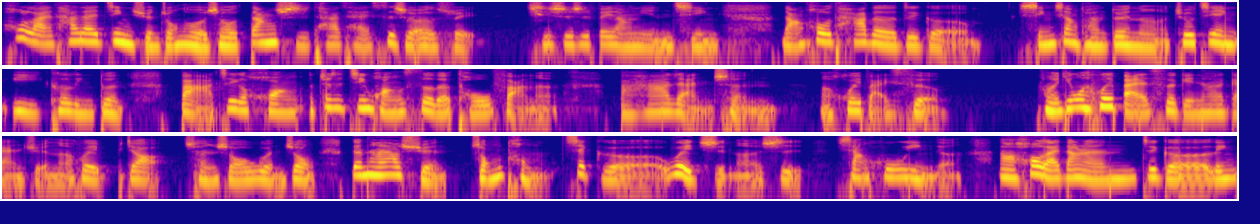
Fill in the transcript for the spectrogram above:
后来他在竞选总统的时候，当时他才四十二岁，其实是非常年轻。然后他的这个形象团队呢，就建议克林顿把这个黄，就是金黄色的头发呢，把它染成呃灰白色。啊，因为灰白色给他的感觉呢，会比较成熟稳重，跟他要选总统这个位置呢是相呼应的。那后来当然这个林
